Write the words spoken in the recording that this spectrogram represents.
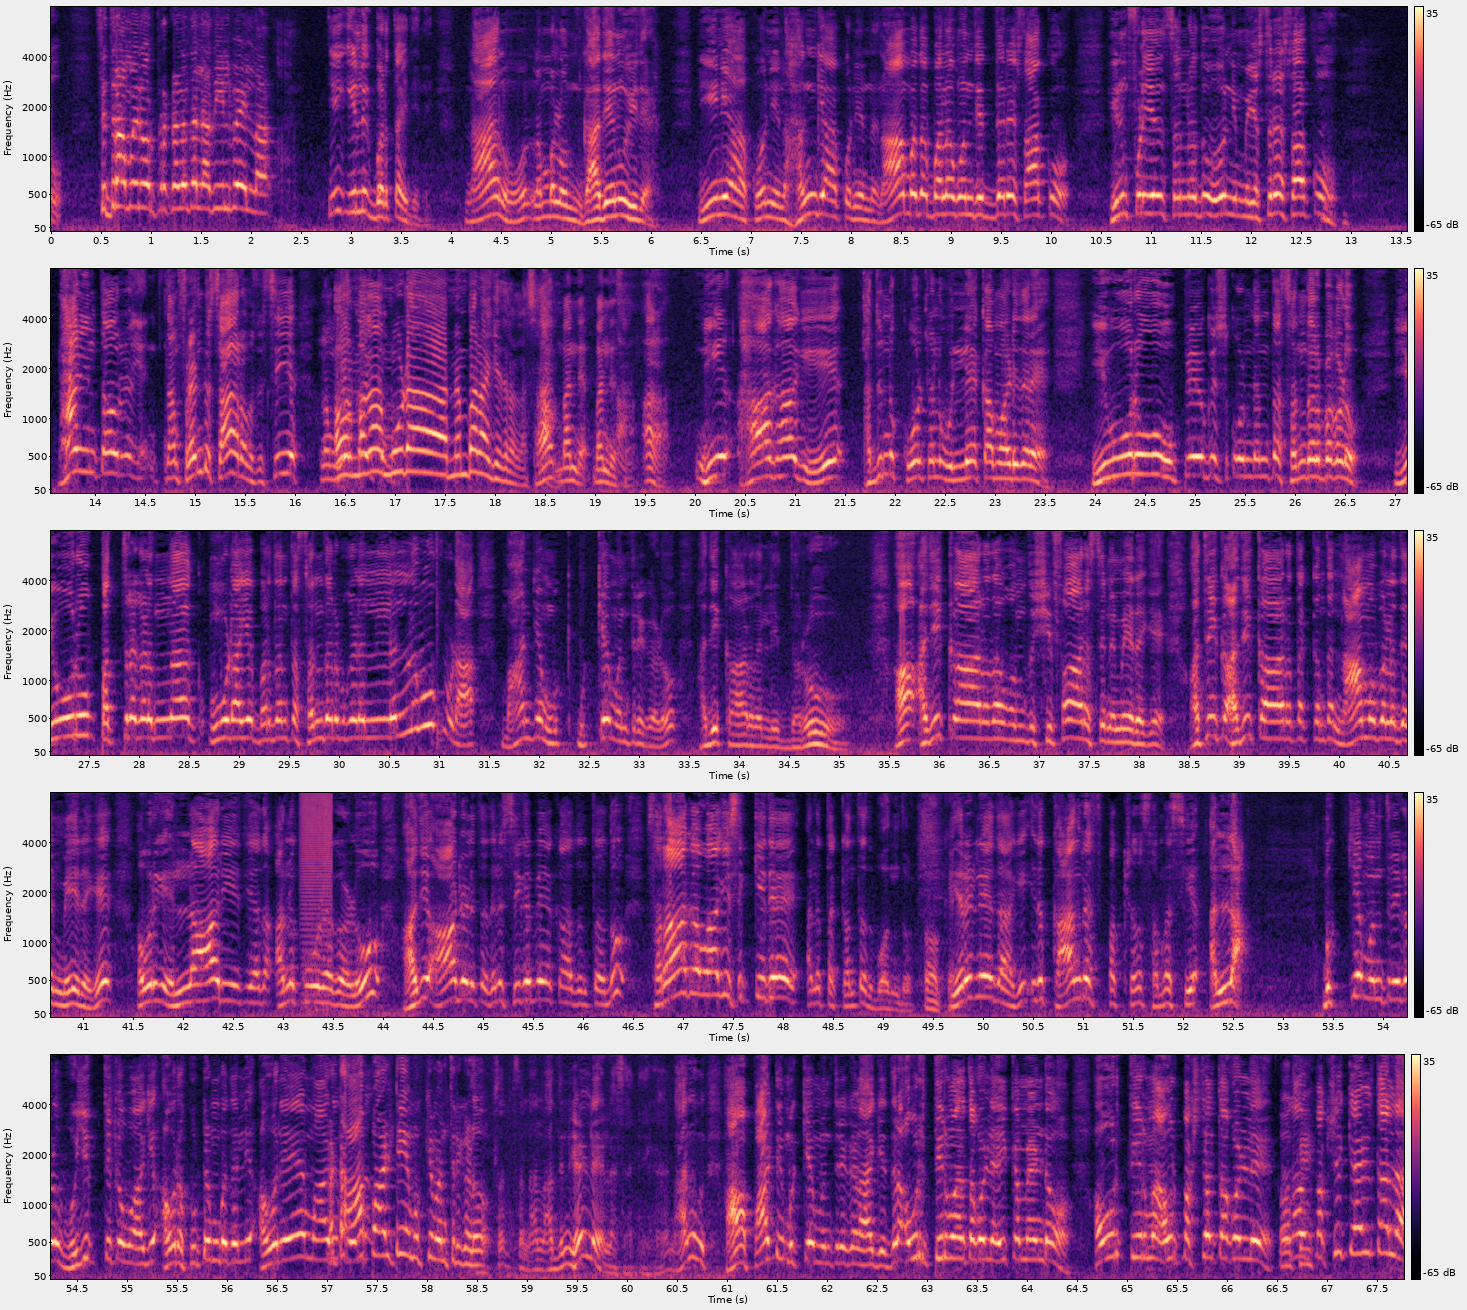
ಸಿದ್ದರಾಮಯ್ಯನವರ ಪ್ರಕರಣದಲ್ಲಿ ಅದು ಇಲ್ವೇ ಇಲ್ಲ. ಈಗ ಇಲ್ಲಿಗೆ ಬರ್ತಾ ಇದ್ದೀನಿ. ನಾನು ನಮ್ಮಲ್ಲಿ ಒಂದು ಗಾದೆನೂ ಇದೆ. ನೀನೇ ಹಾಕೋ ನೀನು ಹಂಗೆ ಹಾಕೋ ನಿನ್ನ ನಾಮದ ಬಲ ಹೊಂದಿದ್ದರೆ ಸಾಕು. ಇನ್ಫ್ಲೂಯೆನ್ಸ್ ಅನ್ನೋದು ನಿಮ್ಮ ಹೆಸರೇ ಸಾಕು. ನಾನು ಇಂಥವ್ರು ನಮ್ಮ ಫ್ರೆಂಡು ಸಾರ್ ಅವರು ಸಿ ನಮ್ಮ ಅವ್ರ ಮಗ ಮೂಡ ಮೆಂಬರ್ ಆಗಿದ್ರಲ್ಲ ಸರ್ ಬಂದೆ ಬಂದೆ ಸರ್ ಆ, ನೀ ಹಾಗಾಗಿ ಅದನ್ನು ಕೋರ್ಟಲ್ಲಿ ಉಲ್ಲೇಖ ಮಾಡಿದರೆ ಇವರು ಉಪಯೋಗಿಸಿಕೊಂಡಂಥ ಸಂದರ್ಭಗಳು ಇವರು ಪತ್ರಗಳನ್ನು ಮೂಡಾಗಿ ಬರೆದಂಥ ಸಂದರ್ಭಗಳಲ್ಲೆಲ್ಲವೂ ಕೂಡ ಮಾನ್ಯ ಮುಖ್ಯ ಮುಖ್ಯಮಂತ್ರಿಗಳು ಅಧಿಕಾರದಲ್ಲಿದ್ದರು. ಆ ಅಧಿಕಾರದ ಒಂದು ಶಿಫಾರಸ್ಸಿನ ಮೇರೆಗೆ ಅಧಿಕ ಅಧಿಕಾರ ತಕ್ಕಂಥ ನಾಮಬಲದ ಮೇರೆಗೆ ಅವರಿಗೆ ಎಲ್ಲ ರೀತಿಯಾದ ಅನುಕೂಲಗಳು ಅದಿ ಆಡಳಿತದಲ್ಲಿ ಸಿಗಬೇಕಾದಂಥದ್ದು ಸರಾಗವಾಗಿ ಸಿಕ್ಕಿದೆ ಅನ್ನತಕ್ಕಂಥದ್ದು ಒಂದು. ಎರಡನೇದಾಗಿ ಇದು ಕಾಂಗ್ರೆಸ್ ಪಕ್ಷದ ಸಮಸ್ಯೆ ಅಲ್ಲ ಮುಖ್ಯಮಂತ್ರಿಗಳು ವೈಯಕ್ತಿಕವಾಗಿ ಅವರ ಕುಟುಂಬದಲ್ಲಿ ಅವರೇ ಮಾಡಿ ಆ ಪಾರ್ಟಿಯ ಮುಖ್ಯಮಂತ್ರಿಗಳು ಸರ್ ಸರ್ ನಾನು ಅದನ್ನು ಹೇಳಲೇ ಇಲ್ಲ ಸರ್ ಈಗ. ನಾನು ಆ ಪಾರ್ಟಿ ಮುಖ್ಯಮಂತ್ರಿಗಳಾಗಿದ್ರೆ ಅವ್ರ ತೀರ್ಮಾನ ತಗೊಳ್ಳಿ ಹೈಕಮಾಂಡು. ಅವ್ರ ತೀರ್ಮಾನ ಅವ್ರ ಪಕ್ಷದಲ್ಲಿ ತಗೊಳ್ಳಿ. ನಾನು ಪಕ್ಷಕ್ಕೆ ಹೇಳ್ತಾ ಇಲ್ಲ.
